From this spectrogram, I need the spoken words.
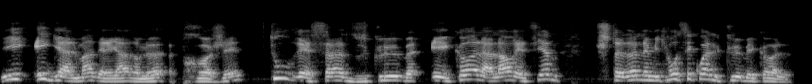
et également derrière le projet tout récent du club École. Alors, Étienne, je te donne le micro. C'est quoi le club École?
